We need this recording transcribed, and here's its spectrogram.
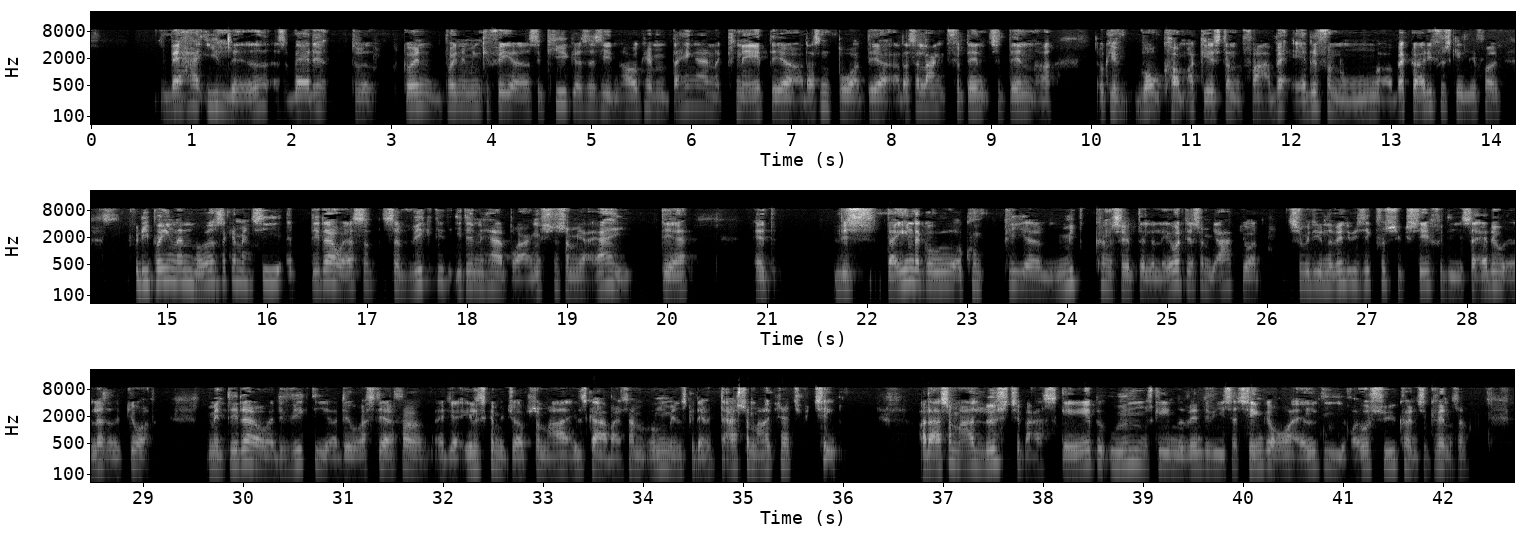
hvad har I lavet? Altså, hvad er det, du ved, gå ind på en af mine caféer, og så kigge, og så sige, okay, men der hænger en knæ der, og der er sådan et bord der, og der er så langt fra den til den, og okay, hvor kommer gæsterne fra? Hvad er det for nogen? Og hvad gør de forskellige folk? Fordi på en eller anden måde, så kan man sige, at det der jo er så, så vigtigt i den her branche, som jeg er i, det er, at hvis der er en, der går ud og kopierer mit koncept, eller laver det, som jeg har gjort, så vil de jo nødvendigvis ikke få succes, fordi så er det jo allerede gjort. Men det, der jo er det vigtige, og det er jo også derfor, at jeg elsker mit job så meget, jeg elsker at arbejde sammen med unge mennesker, er, at der er så meget kreativitet. Og der er så meget lyst til bare at skabe, uden måske nødvendigvis at tænke over alle de røvsyge konsekvenser.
